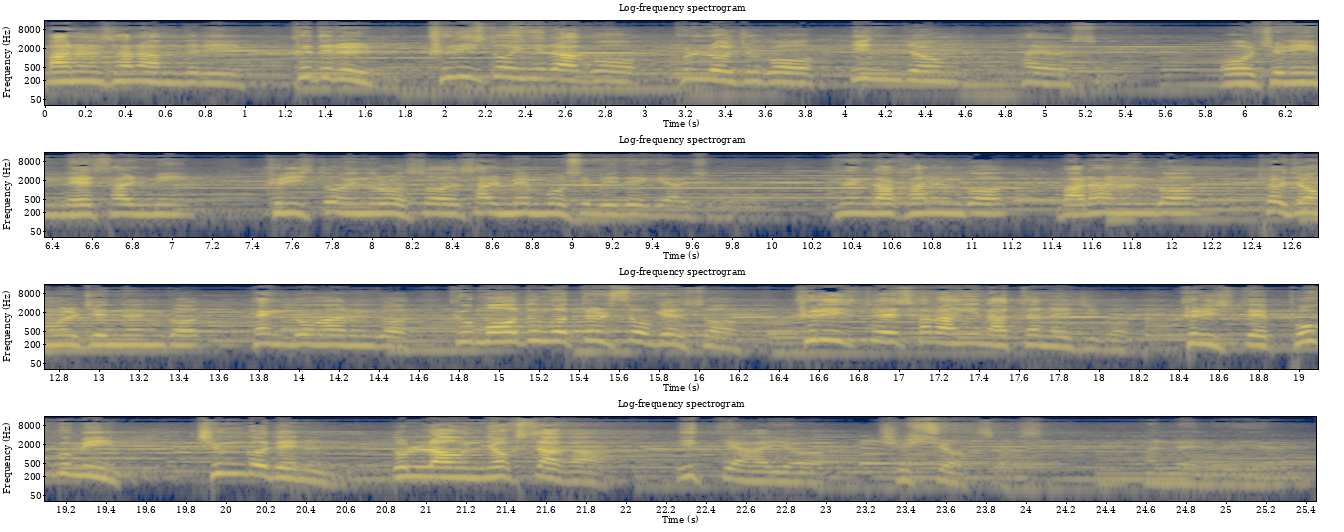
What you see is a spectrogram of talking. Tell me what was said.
많은 사람들이 그들을 그리스도인이라고 불러주고 인정하였습니다. 오 주님 내 삶이 그리스도인으로서 삶의 모습이 되게 하시고 생각하는 것, 말하는 것, 표정을 짓는 것, 행동하는 것, 그 모든 것들 속에서 그리스도의 사랑이 나타내지고 그리스도의 복음이 증거되는 놀라운 역사가 있게 하여 주시옵소서. 할렐루야.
